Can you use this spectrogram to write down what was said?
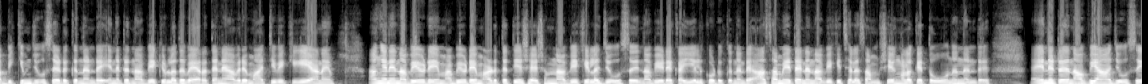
അബിക്കും ജ്യൂസ് എടുക്കുന്നുണ്ട്. എന്നിട്ട് നവ്യയ്ക്കുള്ളത് വേറെ തന്നെ അവർ മാറ്റി വെക്കുകയാണ്. അങ്ങനെ നവ്യയുടെയും അബിയുടെയും അടുത്തെത്തിയ ശേഷം നവ്യയ്ക്കുള്ള ജ്യൂസ് നവ്യയുടെ കയ്യിൽ കൊടുക്കുന്നുണ്ട്. ആ സമയത്ത് തന്നെ നവ്യയ്ക്ക് ചില സംശയങ്ങളൊക്കെ തോന്നുന്നുണ്ട്. എന്നിട്ട് നവ്യ ആ ജ്യൂസ്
